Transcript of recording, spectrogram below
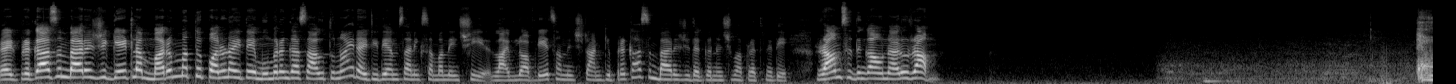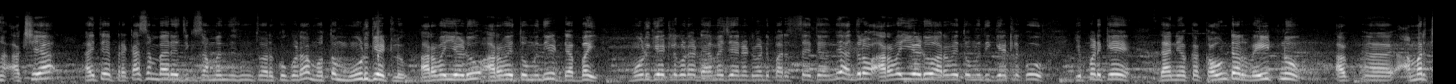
రైట్ ప్రకాశం బ్యారేజీ గేట్ల మరమ్మత్తు పనులు అయితే ముమ్మరంగా సాగుతున్నాయి. రైట్ ఇదే అంశానికి సంబంధించి లైవ్లో అప్డేట్స్ అందించడానికి ప్రకాశం బ్యారేజీ దగ్గర నుంచి మా ప్రతినిధి రామ్ సిద్ధంగా ఉన్నారు. రామ్. అక్షయ అయితే ప్రకాశం బ్యారేజీకి సంబంధించినంత వరకు కూడా మొత్తం మూడు గేట్లు అరవై ఏడు అరవై తొమ్మిది డెబ్బై మూడు గేట్లు కూడా డ్యామేజ్ అయినటువంటి పరిస్థితి అయితే ఉంది. అందులో అరవై ఏడు అరవై తొమ్మిది గేట్లకు ఇప్పటికే దాని యొక్క కౌంటర్ వెయిట్ను అమర్చ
